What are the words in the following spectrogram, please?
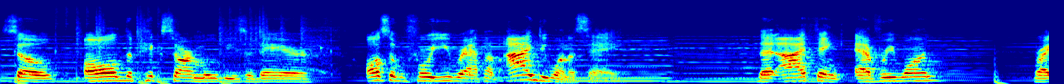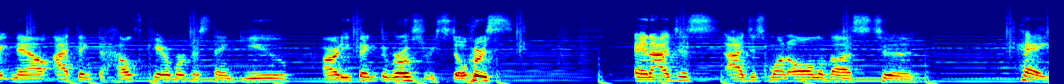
So all the Pixar movies are there. Also, before you wrap up, I do want to say that I think everyone right now, I think the healthcare workers thank you. I already thank the grocery stores. And I just I just want all of us to hey,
